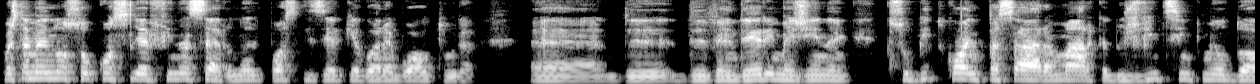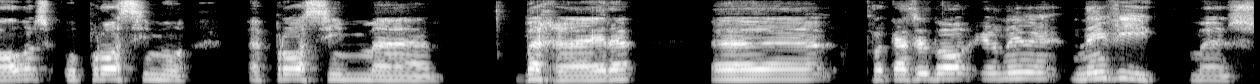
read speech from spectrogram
mas também não sou conselheiro financeiro, não lhe posso dizer que agora é boa altura uh, de, de, vender. Imaginem que se o Bitcoin passar a marca dos 25 mil dólares, o próximo, a próxima barreira, uh, por acaso eu, dou, eu nem, nem vi, mas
